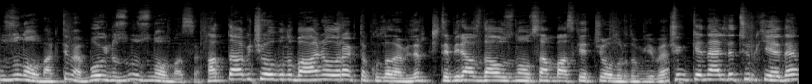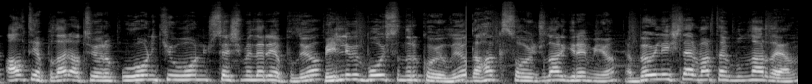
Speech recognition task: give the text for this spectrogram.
uzun olmak değil mi? Boyunuzun uzun olması. Hatta birçoğu bunu bahane olarak da kullanabilir. İşte biraz daha uzun olsam basketçi olurdum gibi. Çünkü genelde Türkiye'de altyapılar atıyorum U12, U13 seçmeleri yapılıyor. Belli bir boy sınırı koyuluyor. Daha kısa oyuncular giremiyor. Ya böyle işler var tabi bunlar da yanlış.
